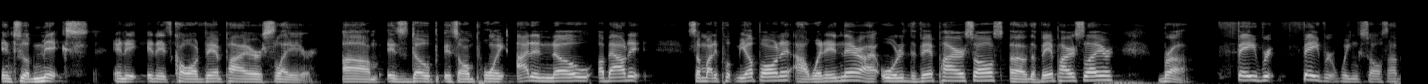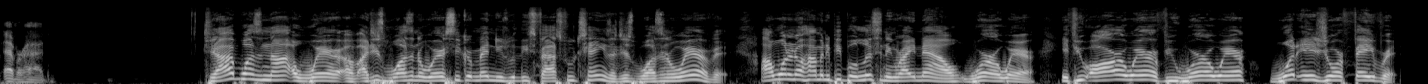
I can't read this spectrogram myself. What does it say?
into a mix, and it and it's called Vampire Slayer. Um, it's dope. It's on point. I didn't know about it. Somebody put me up on it. I went in there. I ordered the vampire sauce, uh, the Vampire Slayer, bruh. Favorite favorite wing sauce I've ever had. See, I was not aware of. I just wasn't aware of secret menus with these fast food chains. I just wasn't aware of it. I want to know how many people listening right now were aware. If you are aware, if you were aware, what is your favorite?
